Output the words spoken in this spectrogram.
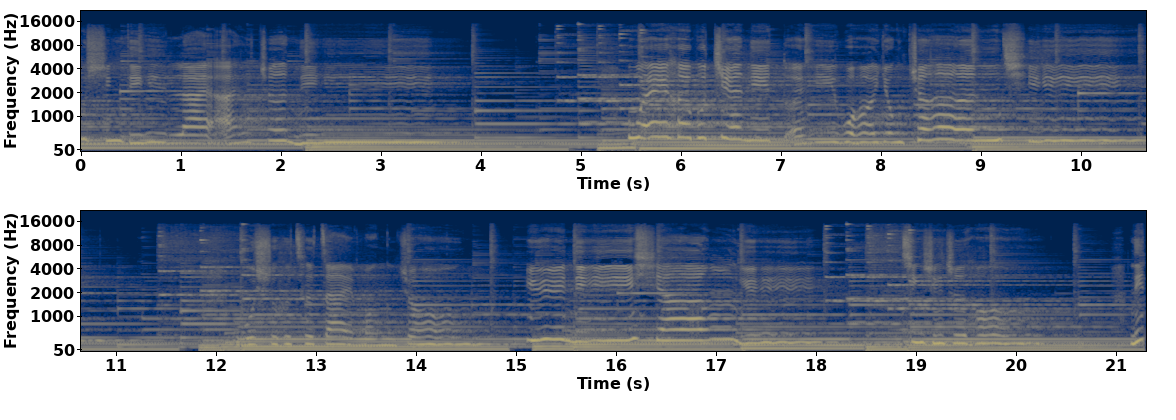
用心地来爱着你，为何不见你对我用真情？无数次在梦中与你相遇，清醒之后，你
